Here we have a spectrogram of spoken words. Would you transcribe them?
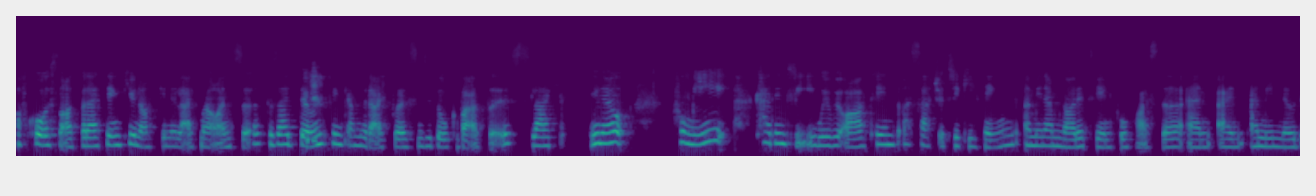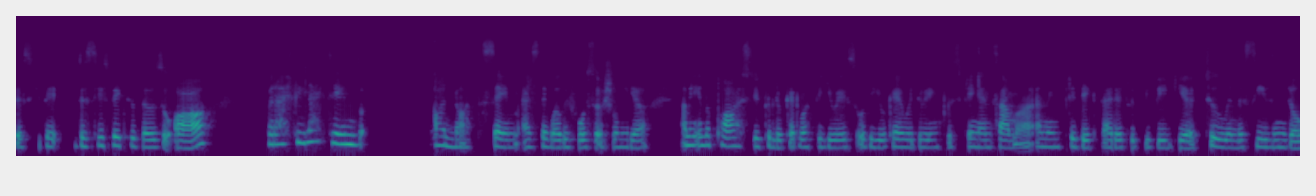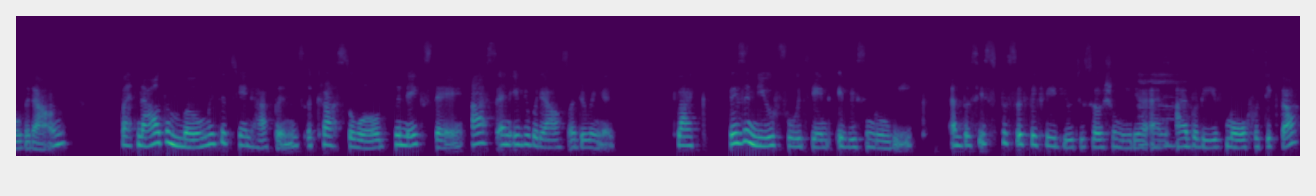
Of course not, but I think you're not going to like my answer because I don't think I'm the right person to talk about this. Like, you know, for me, currently, where we are, trends are such a tricky thing. I mean, I'm not a trend forecaster, and I, I mean, no disrespect, disrespect to those who are, but I feel like trends are not the same as they were before social media. I mean, in the past, you could look at what the US or the UK were doing for spring and summer and then predict that it would be big year two when the season rolls around. But now, the moment a trend happens across the world, the next day, us and everybody else are doing it. Like, there's a new food trend every single week. And this is specifically due to social media mm-hmm. and I believe more for TikTok.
